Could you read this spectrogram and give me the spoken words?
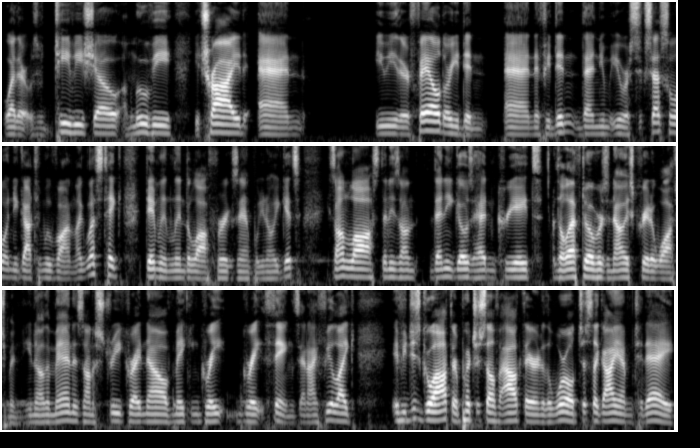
whether it was a TV show, a movie, you tried and you either failed or you didn't and if you didn't, then you, you were successful and you got to move on. Like let's take Damon Lindelof for example. You know, he gets he's on Lost, then he's on then he goes ahead and creates The Leftovers, and now he's created Watchmen. You know, the man is on a streak right now of making great great things, and I feel like if you just go out there and put yourself out there into the world, just like I am today,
